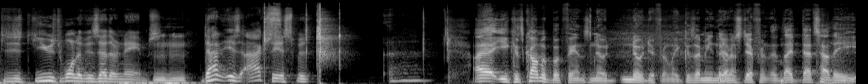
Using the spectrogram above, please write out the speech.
just used one of his other names. Mm-hmm. That is actually a spe- I because comic book fans know know differently because I mean there Yeah. was different like that's how they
